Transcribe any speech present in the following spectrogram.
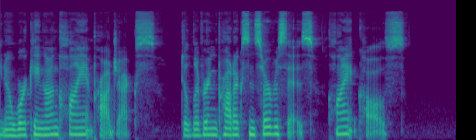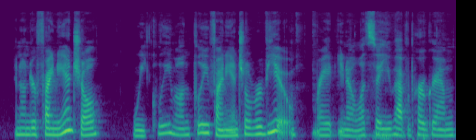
you know, working on client projects, delivering products and services, client calls. And under financial, weekly, monthly financial review, right? You know, let's say you have a program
